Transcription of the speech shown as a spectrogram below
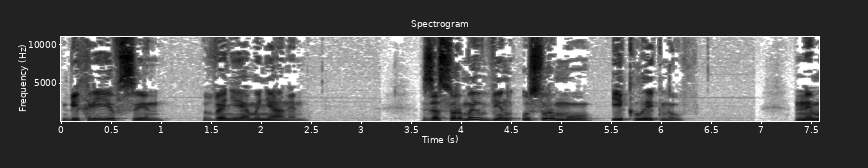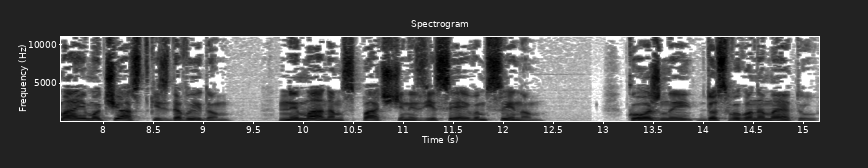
Біхрієв син, Веніаминянин. Засурмив він у сурму і кликнув Не маємо частки з Давидом, нема нам спадщини з Єсеєвим сином кожний до свого намету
